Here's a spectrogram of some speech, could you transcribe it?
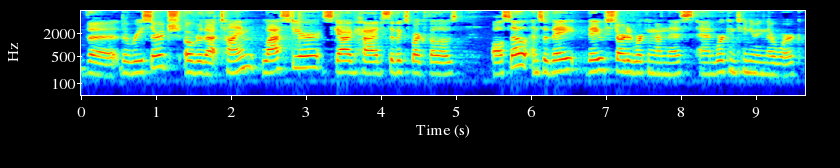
the the research over that time. Last year, SCAG had Civic Spark Fellows also, and so they they started working on this, and we're continuing their work.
